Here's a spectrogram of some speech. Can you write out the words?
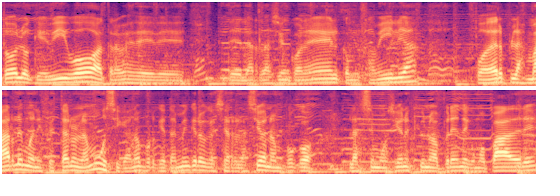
todo lo que vivo a través de la relación con él, con mi familia, poder plasmarlo y manifestarlo en la música, ¿no? Porque también creo que se relaciona un poco las emociones que uno aprende como padre,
